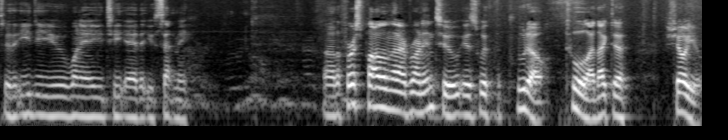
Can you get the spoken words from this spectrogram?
to the EDU 1AETA that you sent me. Uh, the first problem that I've run into is with the Pluto tool. I'd like to show you.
